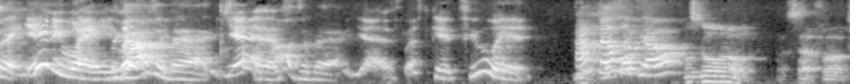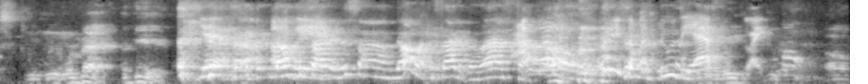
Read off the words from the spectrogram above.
but anyway, The let's, guys are back. yes, The guys are back. yes. Let's get to it. Hi, What's fellas. up, y'all? What's going on? What's up, folks? We, we, we're back again. Yes, y'all again. excited this time. Y'all weren't excited the last time. I know. We need some Yeah, enthusiastic. we- Like, come on. Um,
